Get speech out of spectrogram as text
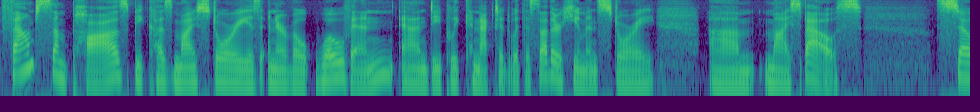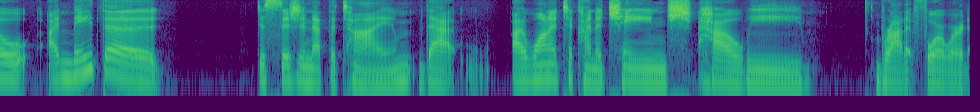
found some pause because my story is interwoven and deeply connected with this other human story, um, my spouse. So I made the decision at the time that I wanted to kind of change how we brought it forward.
